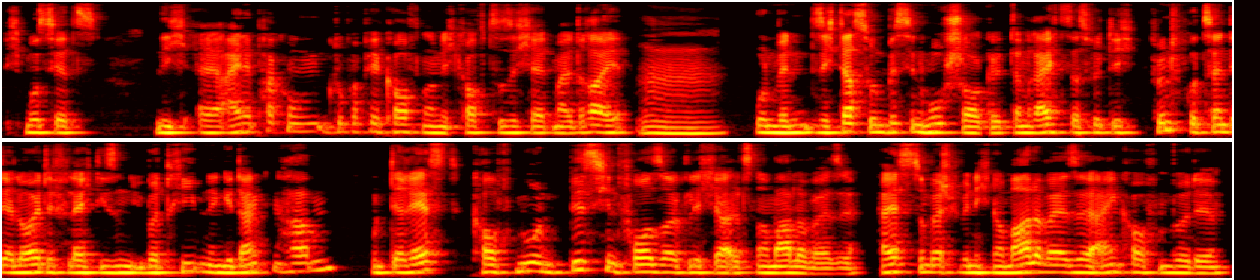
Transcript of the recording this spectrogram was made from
ich muss jetzt nicht äh, eine Packung Klopapier kaufen, sondern ich kaufe zur Sicherheit mal drei. Mm, Und wenn sich das so ein bisschen hochschaukelt, dann reicht es, dass wirklich 5% der Leute vielleicht diesen übertriebenen Gedanken haben und der Rest kauft nur ein bisschen vorsorglicher als normalerweise. Heißt zum Beispiel, wenn ich normalerweise einkaufen würde,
